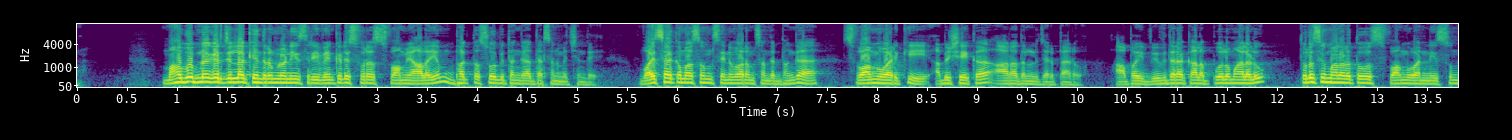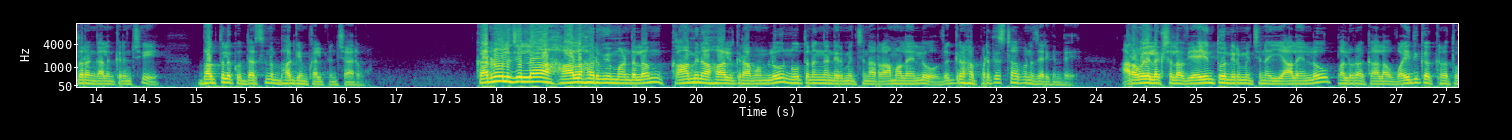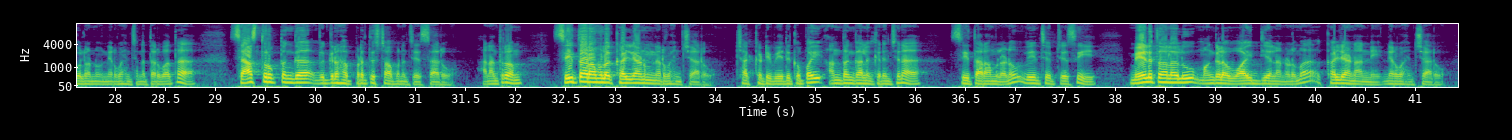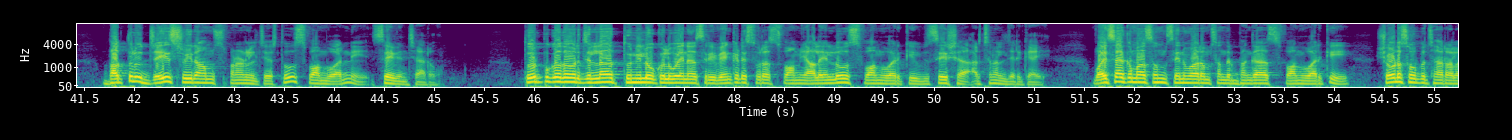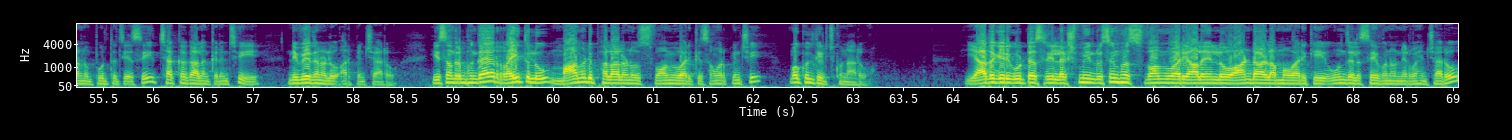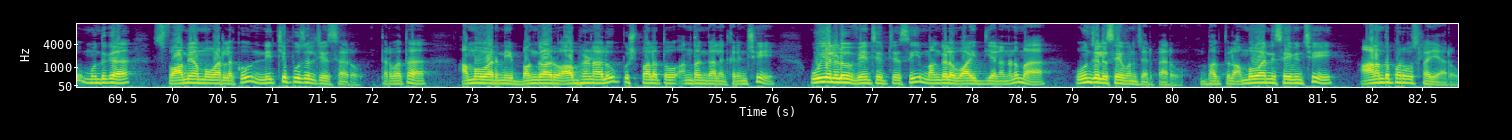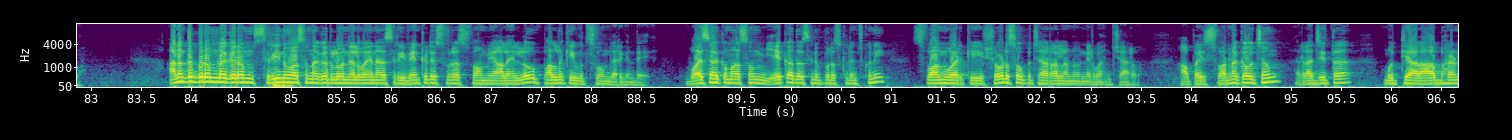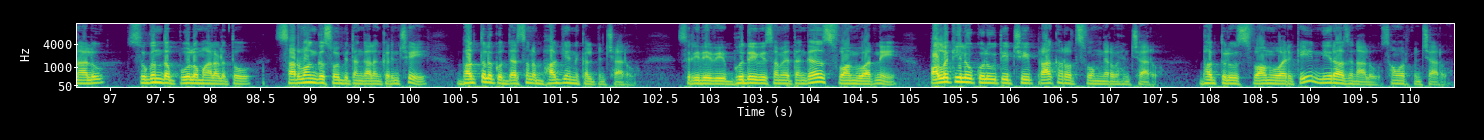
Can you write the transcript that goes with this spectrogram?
మహబూబ్ నగర్ జిల్లా కేంద్రంలోని శ్రీ వెంకటేశ్వర స్వామి ఆలయం భక్త శోభితంగా దర్శనమిచ్చింది. వైశాఖ మాసం శనివారం సందర్భంగా స్వామివారికి అభిషేక ఆరాధనలు జరిపారు. ఆపై వివిధ రకాల పూలమాలలు తులసిమాలలతో స్వామివారిని సుందరంగా అలంకరించి భక్తులకు దర్శన భాగ్యం కల్పించారు. కర్నూలు జిల్లా హాలహర్వి మండలం కామినహాల్ గ్రామంలో నూతనంగా నిర్మించిన రామాలయంలో విగ్రహ ప్రతిష్టాపన జరిగింది. అరవై లక్షల వ్యయంతో నిర్మించిన ఈ ఆలయంలో పలు రకాల వైదిక క్రతువులను నిర్వహించిన తర్వాత శాస్త్రోక్తంగా విగ్రహ ప్రతిష్టాపన చేశారు. అనంతరం సీతారాముల కళ్యాణం నిర్వహించారు. చక్కటి వేదికపై అందంగా అలంకరించిన సీతారాములను వేంచేపు చేసి మేళతాళాలు మంగళ వాయిద్యాల నడుమ కళ్యాణాన్ని నిర్వహించారు. భక్తులు జై శ్రీరామ్ స్మరణలు చేస్తూ స్వామివారిని సేవించారు. తూర్పుగోదావరి జిల్లా తునిలో కొలువైన శ్రీ వెంకటేశ్వర స్వామి ఆలయంలో స్వామివారికి విశేష అర్చనలు జరిగాయి. వైశాఖ మాసం శనివారం సందర్భంగా స్వామివారికి షోడశోపచారాలను పూర్తి చేసి చక్కగా అలంకరించి నివేదనలు అర్పించారు. ఈ సందర్భంగా రైతులు మామిడి ఫలాలను స్వామివారికి సమర్పించి మొక్కులు తీర్చుకున్నారు. యాదగిరిగుట్ట శ్రీ లక్ష్మీ నృసింహస్వామివారి ఆలయంలో ఆండాళ్ళ అమ్మవారికి ఊంజల సేవను నిర్వహించారు. ముందుగా స్వామి అమ్మవార్లకు నిత్య పూజలు చేశారు. తర్వాత అమ్మవారిని బంగారు ఆభరణాలు పుష్పాలతో అందంగా అలంకరించి ఊయలలో వేంచేపు చేసి మంగళ వాయిద్యాల నడుమ ఊంజల సేవను జరిపారు. భక్తులు అమ్మవారిని సేవించి ఆనందపరవశులయ్యారు. అనంతపురం నగరం శ్రీనివాస నగర్లో నెలవైన శ్రీ వెంకటేశ్వర స్వామి ఆలయంలో పల్లకి ఉత్సవం జరిగింది. వైశాఖ మాసం ఏకాదశిని పురస్కరించుకుని స్వామివారికి షోడశోపచారాలను నిర్వహించారు. ఆపై స్వర్ణ కవచం రజిత ముత్యాల ఆభరణాలు సుగంధ పూలమాలలతో సర్వాంగ శోభితంగా అలంకరించి భక్తులకు దర్శన భాగ్యాన్ని కల్పించారు. శ్రీదేవి భూదేవి సమేతంగా స్వామివారిని పల్లకీలో కొలువు తీర్చి ప్రాకారోత్సవం నిర్వహించారు. భక్తులు స్వామివారికి నీరాజనాలు సమర్పించారు.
